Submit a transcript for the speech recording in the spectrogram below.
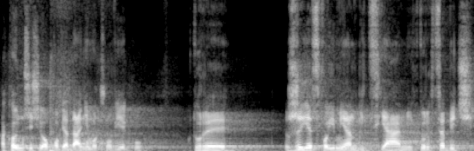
a kończy się opowiadaniem o człowieku, który żyje swoimi ambicjami, który chce być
